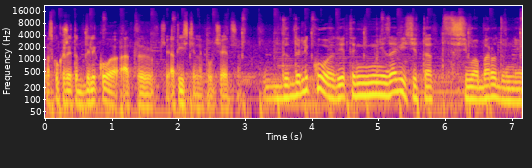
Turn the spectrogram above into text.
Насколько же это далеко от, от истины получается? Да далеко, это не зависит от всего оборудования,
